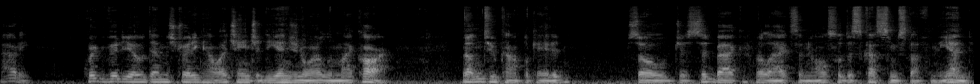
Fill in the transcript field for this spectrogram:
Howdy. Quick video demonstrating how I change the engine oil in my car. Nothing too complicated, so just sit back, relax, and also discuss some stuff in the end.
